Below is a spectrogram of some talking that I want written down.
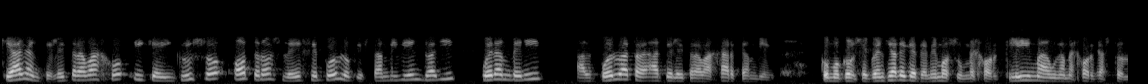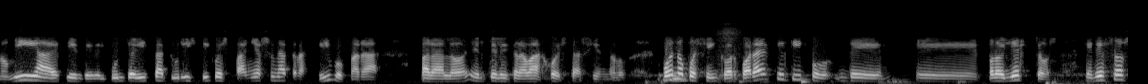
que hagan teletrabajo y que incluso otros de ese pueblo que están viviendo allí puedan venir al pueblo a teletrabajar también como consecuencia de que tenemos un mejor clima, una mejor gastronomía, es decir, desde el punto de vista turístico España es un atractivo para, para el teletrabajo, está haciéndolo. Bueno, pues incorporar este tipo de eh, proyectos en esos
